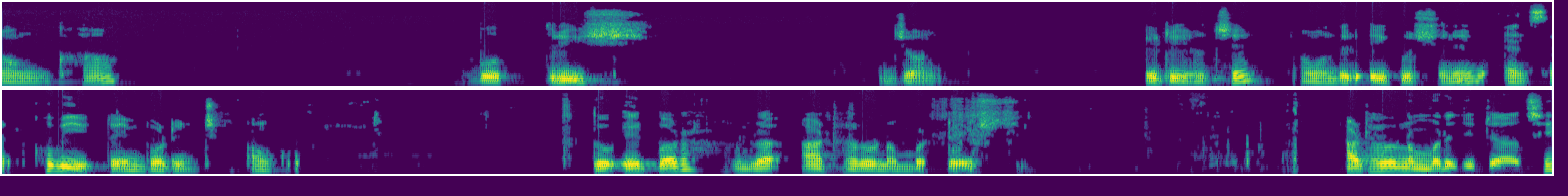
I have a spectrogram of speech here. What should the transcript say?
সংখ্যা বত্রিশ জন। এটাই হচ্ছে আমাদের এই কোশ্চেনের অ্যান্সার খুবই একটা ইম্পর্টেন্ট অঙ্ক। তো এরপর আমরা আঠারো নম্বরটা এসছি। আঠারো নম্বরে যেটা আছে,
